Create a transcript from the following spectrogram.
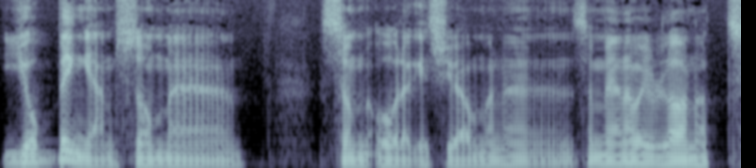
jobbingen som, eh, som Ordagic gjør. Men eh, så mener vi jo Lan at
